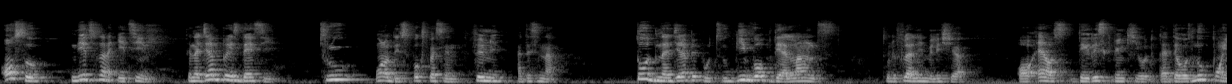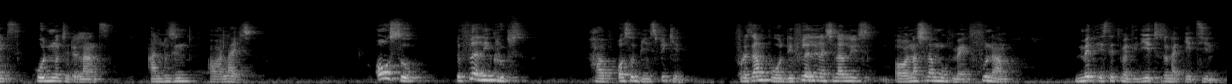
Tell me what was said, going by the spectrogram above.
Also, in the year 2018, the Nigerian presidency, through one of the spokesperson, Femi Adesina, told Nigerian people to give up their lands to the Fulani militia or else they risk being killed, that there was no point holding on to the lands and losing our lives. Also, the Fulani groups have also been speaking. For example, the Fulani Nationalist or National Movement, FUNAM, made a statement in the year 2018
